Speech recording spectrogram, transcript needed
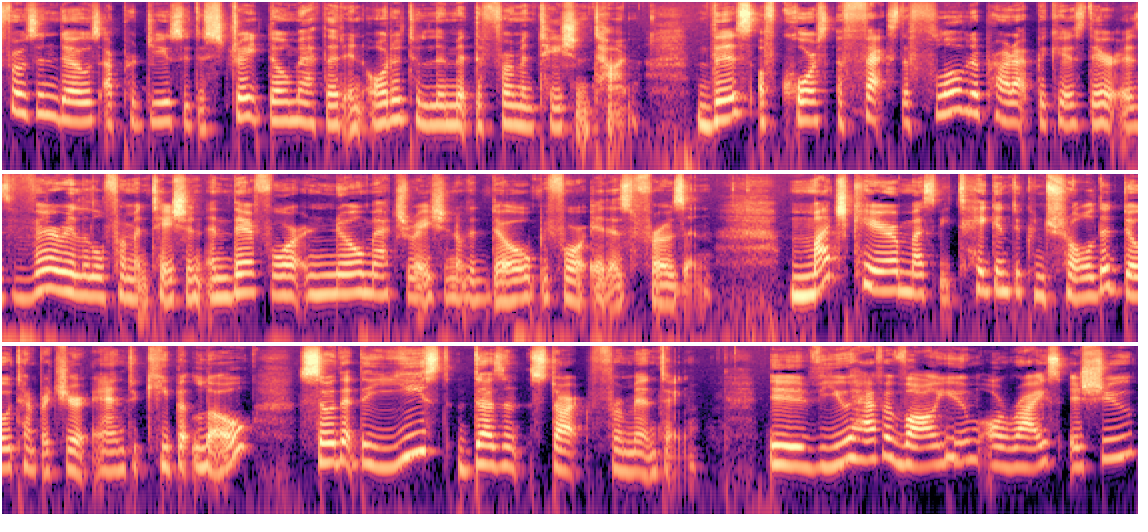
frozen doughs are produced with the straight dough method in order to limit the fermentation time. This, of course, affects the flow of the product because there is very little fermentation and therefore no maturation of the dough before it is frozen. Much care must be taken to control the dough temperature and to keep it low so that the yeast doesn't start fermenting. If you have a volume or rise issue,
